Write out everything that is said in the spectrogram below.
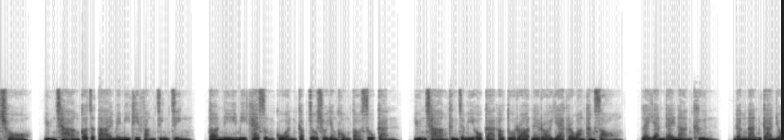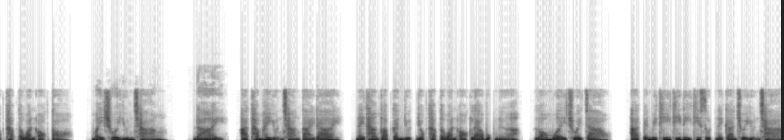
โฉยุนฉางก็จะตายไม่มีที่ฝังจริง ๆ ตอนนี้มีแค่ซุนกวนกับโจโฉยังคงต่อสู้กัน ยุนฉางถึงจะมีโอกาสเอาตัวรอดในรอยแยกระหว่างทั้งสอง และยันได้นานขึ้น ดังนั้นการยกทัพตะวันออกต่อ ไม่ช่วยยุนฉาง ได้ อาจทำให้ยุนฉางตายได้ ในทางกลับกันหยุดยกทัพตะวันออกแล้วบุกเหนือ ล้อมเว่ยช่วยเจ้า อาจเป็นวิธีที่ดีที่สุดในการช่วยหยุนฉาง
